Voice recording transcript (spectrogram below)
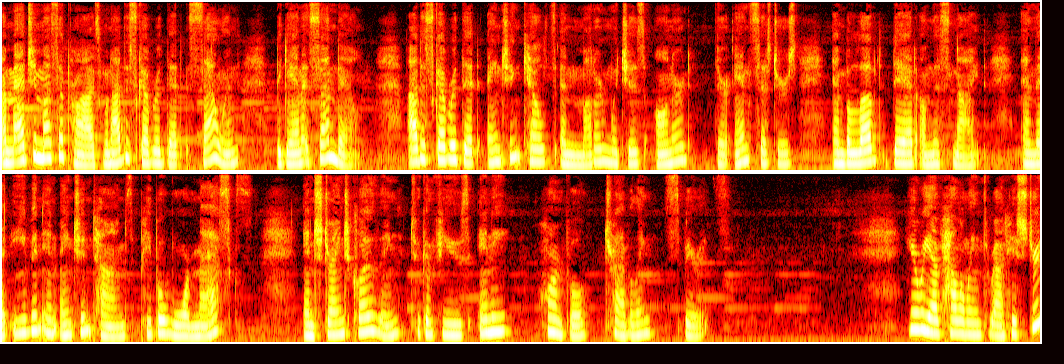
Imagine my surprise when I discovered that Samhain began at sundown. I discovered that ancient Celts and modern witches honored their ancestors and beloved dead on this night, and that even in ancient times people wore masks and strange clothing to confuse any harmful traveling spirits. Here we have Halloween throughout history.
